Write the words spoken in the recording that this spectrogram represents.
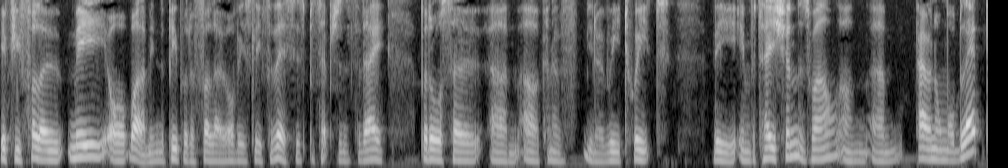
If you follow me, or, well, I mean, the people to follow obviously for this is Perceptions Today but also um, I'll kind of you know retweet the invitation as well on um, Paranormal Blip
